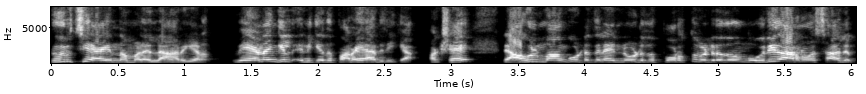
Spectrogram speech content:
തീർച്ചയായും നമ്മളെല്ലാം അറിയണം. വേണമെങ്കിൽ എനിക്കത് പറയാതിരിക്കാം. പക്ഷേ രാഹുൽ മാങ്കൂട്ടത്തിൽ എന്നോട് ഇത് പുറത്തു വിടരുതെന്ന് ഒരു കാരണവശാലും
